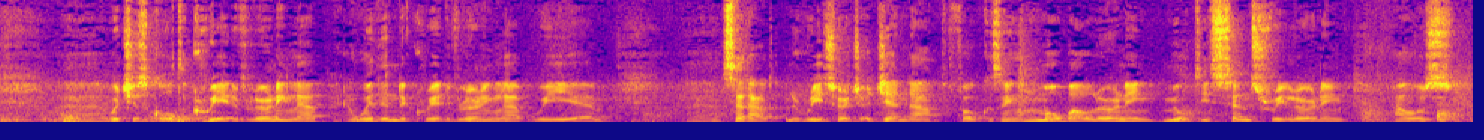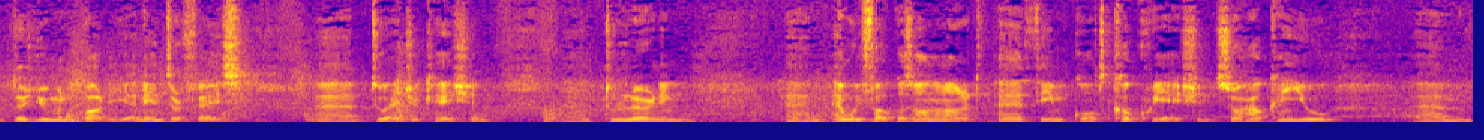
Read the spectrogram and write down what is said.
uh, which is called the Creative Learning Lab. And within the Creative Learning Lab, we um, uh, set out a research agenda focusing on mobile learning, multi-sensory learning, how is the human body an interface uh, to education, uh, to learning. Um, and we focus on another uh, theme called co-creation. So how can you um,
